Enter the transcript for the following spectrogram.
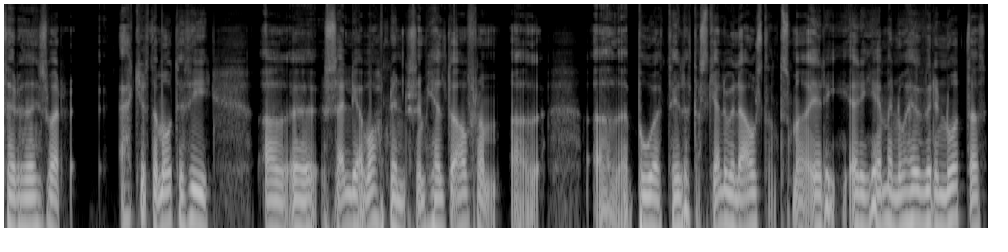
þeir eru eins og var ekkert að móti því að uh, selja vopnin sem heldur áfram að, að búa til þetta skjálfilega ástand sem er í, er í Jemen og hefur verið notað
